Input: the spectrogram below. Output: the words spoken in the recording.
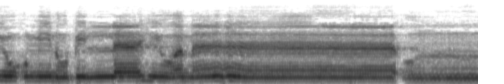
يؤمن بالله وما أنزل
